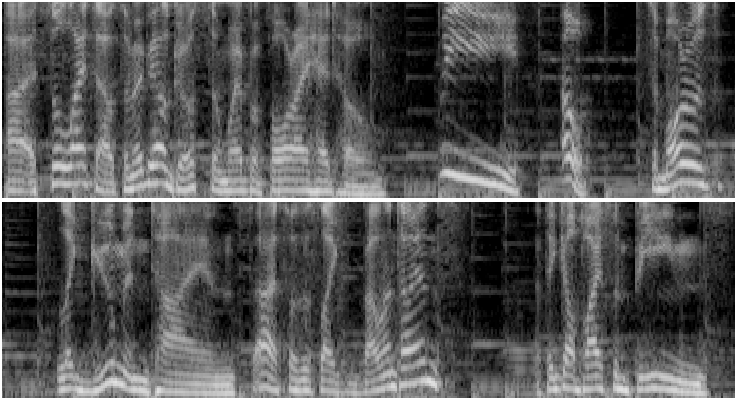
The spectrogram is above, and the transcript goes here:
Uh, it's still light out, so maybe I'll go somewhere before I head home. Whee! Oh, tomorrow's Legumentines. Ah, I suppose it's like Valentine's? I think I'll buy some beans.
